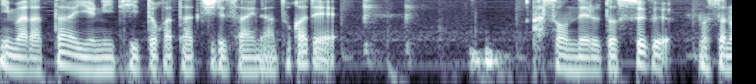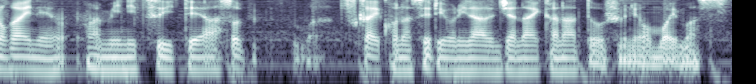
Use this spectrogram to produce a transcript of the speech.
今だったら Unity とか TouchDesigner とかで遊んでるとすぐ、ま、その概念は身について遊ぶ、使いこなせるようになるんじゃないかなというふうに思います。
